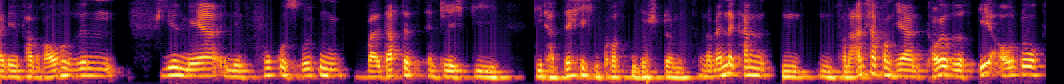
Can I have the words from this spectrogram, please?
bei den Verbraucherinnen viel mehr in den Fokus rücken, weil das letztendlich die, die tatsächlichen Kosten bestimmt. Und am Ende kann ein, ein, von der Anschaffung her ein teureres E-Auto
